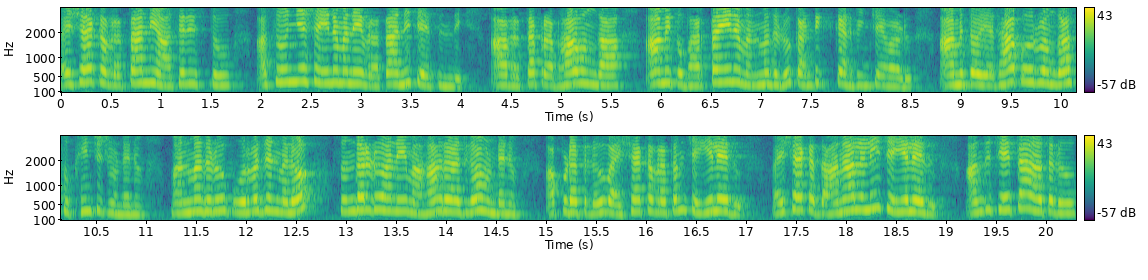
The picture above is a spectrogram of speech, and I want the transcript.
వైశాఖ వ్రతాన్ని ఆచరిస్తూ అశూన్య శయనమనే వ్రతాన్ని చేసింది. ఆ వ్రత ప్రభావంగా ఆమెకు భర్త అయిన మన్మధుడు కంటికి కనిపించేవాడు. ఆమెతో యథాపూర్వంగా సుఖించుచుండెను. మన్మధుడు పూర్వజన్మలో సుందరుడు అనే మహారాజుగా ఉండెను. అప్పుడతడు వైశాఖ వ్రతం చెయ్యలేదు. వైశాఖ దానాలని చెయ్యలేదు. అందుచేత అతడు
